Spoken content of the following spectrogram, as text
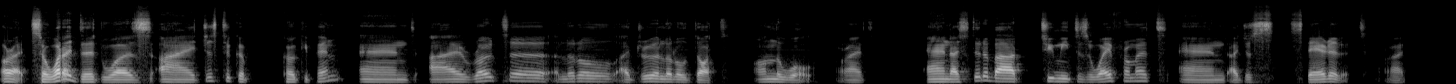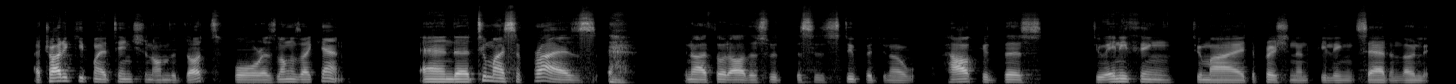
All right so what i did was i just took a Koki pen and i wrote a, a little i drew a little dot on the wall all right and I stood about two meters away from it and I just stared at it. All right. I try to keep my attention on the dot for as long as I can. And uh, to my surprise, you know, I thought, oh, this would, this is stupid. You know, how could this do anything to my depression and feeling sad and lonely?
